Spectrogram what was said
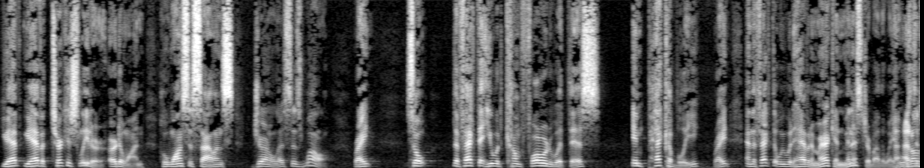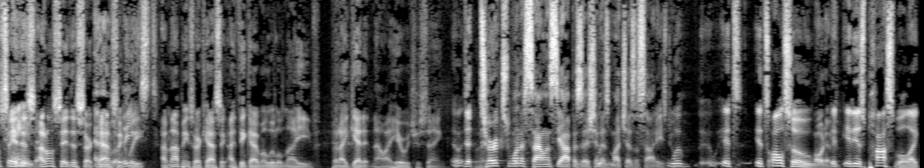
you have you have a Turkish leader, Erdogan, who wants to silence journalists as well, right? So the fact that he would come forward with this impeccably, right, and the fact that we would have an American minister, by the way, who I don't say this. I don't say this sarcastically. I'm not being sarcastic. I think I'm a little naive, but I get it now. I hear what you're saying. Uh, the uh, Turks want to uh, silence the opposition as much as the Saudis do. Well, it's it's also Motive. it, it is possible. Like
